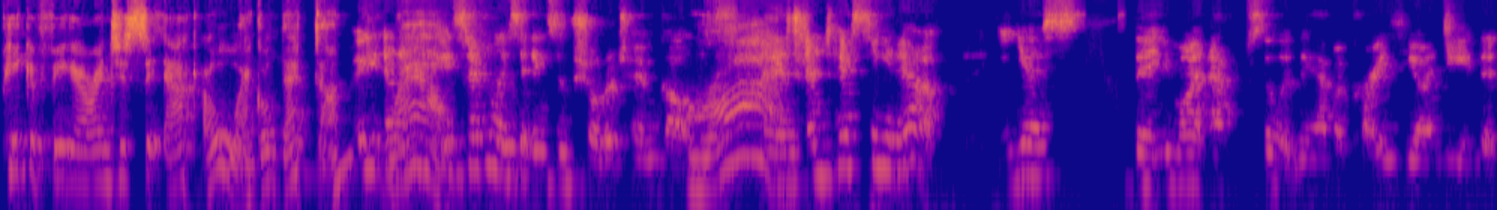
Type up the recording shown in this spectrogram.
pick a figure and just sit out, oh, I got that done. And wow. It's definitely setting some shorter term goals. Right. And, and testing it out. Yes, that you might absolutely have a crazy idea that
